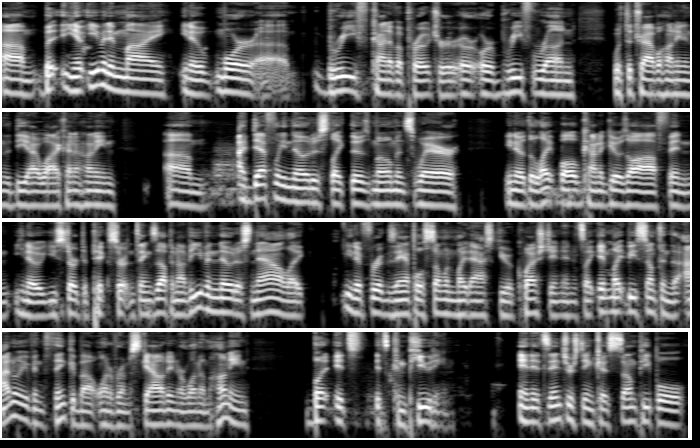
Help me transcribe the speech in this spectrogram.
Um, but you know, even in my you know more uh, brief kind of approach or, or, or brief run with the travel hunting and the DIY kind of hunting, um, I definitely noticed like those moments where you know the light bulb kind of goes off and you know you start to pick certain things up. And I've even noticed now like you know, for example, someone might ask you a question and it's like it might be something that I don't even think about whenever I'm scouting or when I'm hunting, but it's it's computing and it's interesting because some people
